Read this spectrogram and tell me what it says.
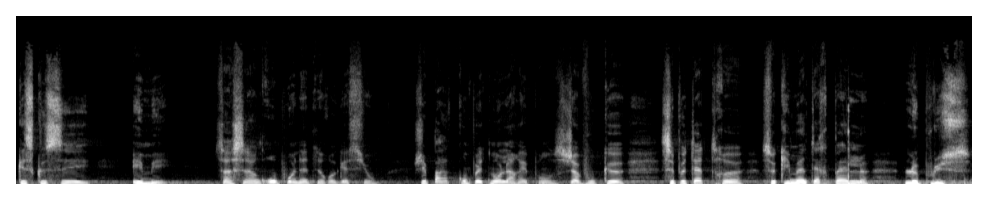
Qu'est-ce que c'est aimer? Ça, c'est un gros point d'interrogation. Je n'ai pas complètement la réponse. J'avoue que c'est peut-être euh, ce qui m'interpelle le plus.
